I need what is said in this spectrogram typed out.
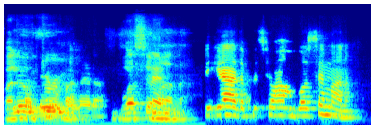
Valeu, Valeu, turma. galera. Boa semana. Obrigada, pessoal. Boa semana.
